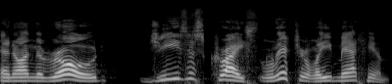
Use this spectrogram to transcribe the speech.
And on the road, Jesus Christ literally met him,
